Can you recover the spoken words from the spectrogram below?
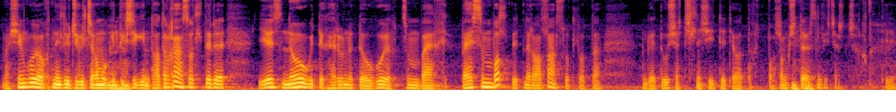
машингүй явахд нэлээд чиглэж байгаа мó гэдэг шиг юм тодорхой асуудал дээр yes no гэдэг хариунуудаа өгөө явцсан байх байсан бол бид нэр олон асуудлуудаа ингээд үе шатлан шийдээд яваад байх боломжтой байсан л гэж харж байгаа.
